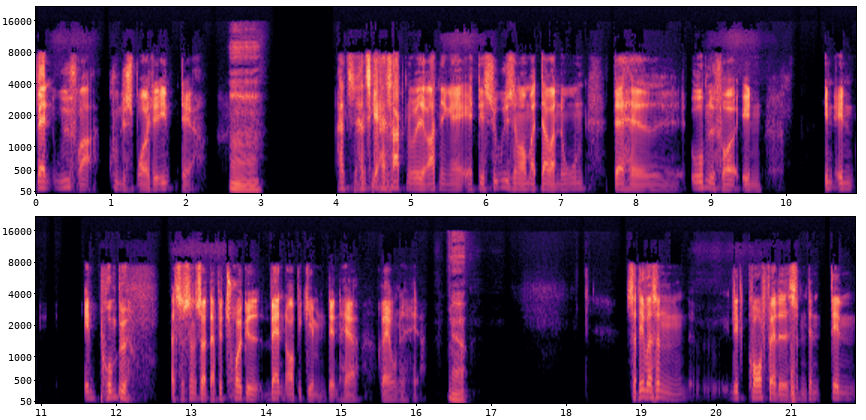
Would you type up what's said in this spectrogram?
vand udefra kunne sprøjte ind der. Mm han, han skal have sagt noget i retning af, at det så ud som om, at der var nogen, der havde åbnet for en, en, en, en pumpe, altså sådan så, der blev trykket vand op igennem den her revne her. Ja. Så det var sådan lidt kortfattet sådan den, den,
